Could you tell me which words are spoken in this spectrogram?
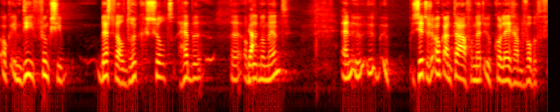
ook in die functie best wel druk zult hebben op ja. dit moment. En u, u, u zit dus ook aan tafel met uw collega bijvoorbeeld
